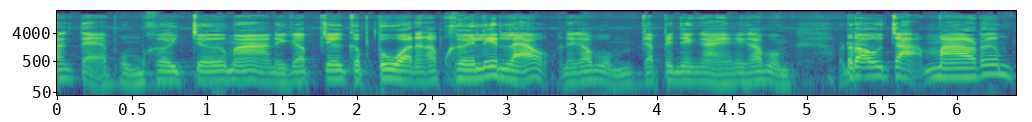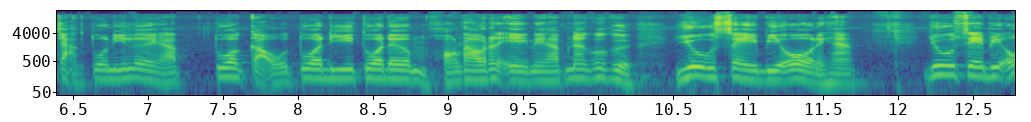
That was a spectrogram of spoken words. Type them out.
ตั้งแต่ผมเคยเจอมานะครับเจอกับตัวนะครับเคยเล่นแล้วนะครับผมจะเป็นยังไงนะครับผมเราจะมาเริ่มจากตัวนี้เลยครับตัวเก่าตัวดีตัวเดิมของเรานั่นเองนะครับนั่นก็คือ u c b o นะฮะ u c b o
